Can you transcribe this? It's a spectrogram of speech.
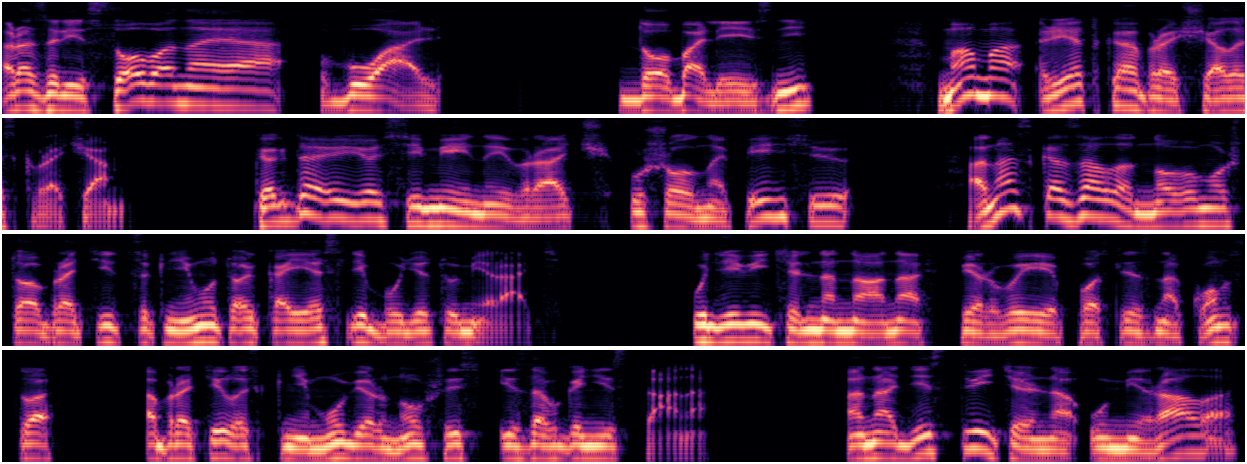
Разрисованная вуаль. До болезни мама редко обращалась к врачам. Когда ее семейный врач ушел на пенсию, она сказала новому, что обратиться к нему только если будет умирать. Удивительно, но она впервые после знакомства обратилась к нему, вернувшись из Афганистана. Она действительно умирала,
